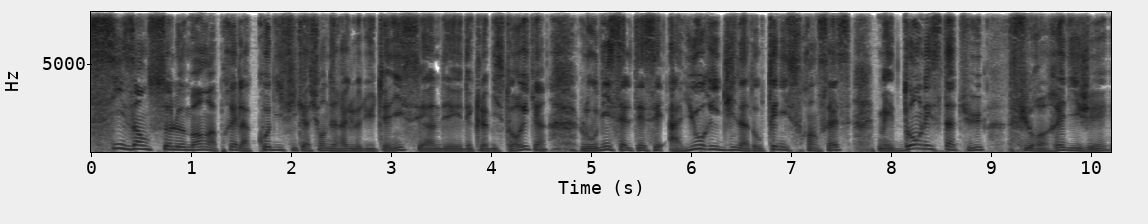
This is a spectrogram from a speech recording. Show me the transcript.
six ans seulement après la codification des règles du tennis. C'est un des, des clubs historiques. Hein. Le Nice LTC a originato tennis française, mais dont les statuts furent rédigés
